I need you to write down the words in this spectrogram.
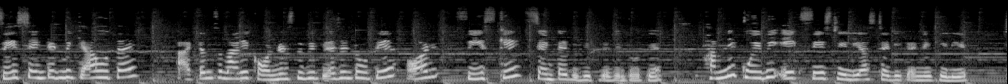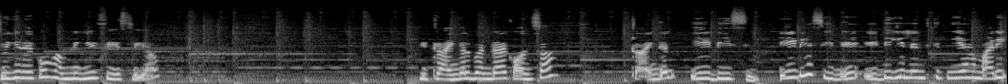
फेस सेंटर्ड में क्या होता है? एटम्स हमारे कॉर्नर्स पे भी प्रेजेंट होते हैं और फेस के सेंटर पे भी प्रेजेंट होते हैं। हमने कोई भी एक फेस ले लिया स्टडी करने के लिए। तो ये देखो, हमने ये फेस लिया। ये ट्राइंगल बन रहा है कौन सा? ट्राइंगल एडीसी एडीसी में एडी की लेंथ कितनी है? हमारी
